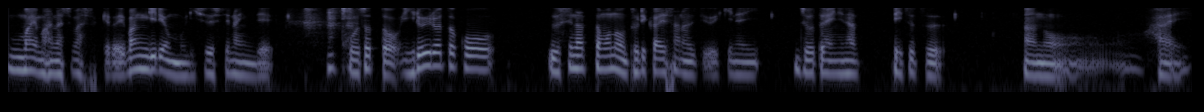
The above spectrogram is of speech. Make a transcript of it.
前も話しましたけど、エヴァンゲリオンも履修してないんで、こうちょっといろいろとこう、失ったものを取り返さないといけない状態になりつつ、あの、はい。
